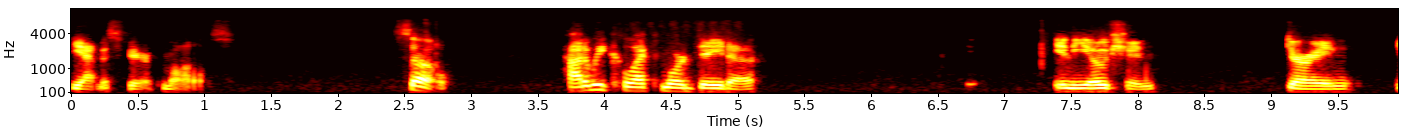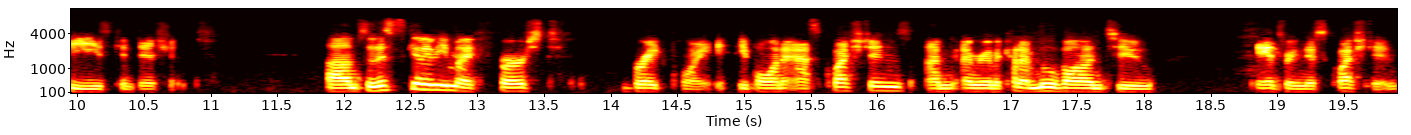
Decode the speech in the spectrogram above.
the atmospheric models. So how do we collect more data in the ocean during these conditions? Um, so this is going to be my first break point. If people want to ask questions, I'm, I'm going to kind of move on to answering this question.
